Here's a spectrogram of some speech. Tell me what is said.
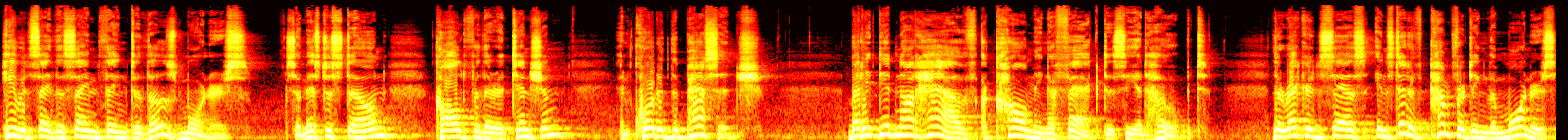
he would say the same thing to those mourners. So Mr. Stone called for their attention and quoted the passage. But it did not have a calming effect as he had hoped. The record says instead of comforting the mourners,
